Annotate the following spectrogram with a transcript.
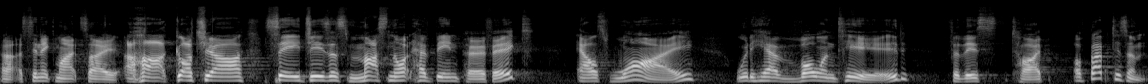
Uh, a cynic might say, aha, gotcha. See, Jesus must not have been perfect else why would he have volunteered for this type of baptism?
